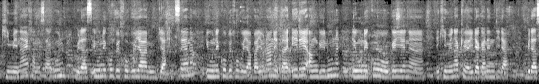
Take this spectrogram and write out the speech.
ekimena, ezan ezagun, beraz, euneko behogoia biarritzen, euneko behogoia baionan, eta ere angelun euneko gehien ekimenak iraganen dira. Beraz,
